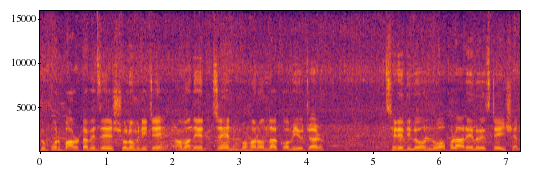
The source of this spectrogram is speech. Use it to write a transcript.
দুপুর বারোটা বেজে ষোলো মিনিটে আমাদের ট্রেন মহানন্দা কমিউটার ছেড়ে দিল নোয়াপাড়া রেলওয়ে স্টেশন।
